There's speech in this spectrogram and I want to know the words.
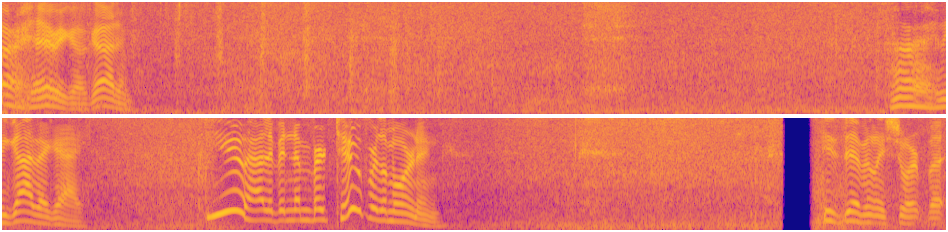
All right, there we go. Got him. All right, we got that guy. You halibut number two for the morning. He's definitely short, but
